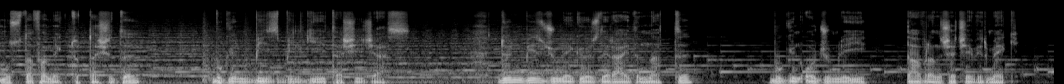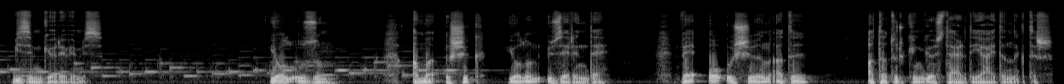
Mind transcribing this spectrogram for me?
Mustafa mektup taşıdı, bugün biz bilgiyi taşıyacağız. Dün bir cümle gözleri aydınlattı, bugün o cümleyi davranışa çevirmek bizim görevimiz. Yol uzun ama ışık yolun üzerinde ve o ışığın adı Atatürk'ün gösterdiği aydınlıktır.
